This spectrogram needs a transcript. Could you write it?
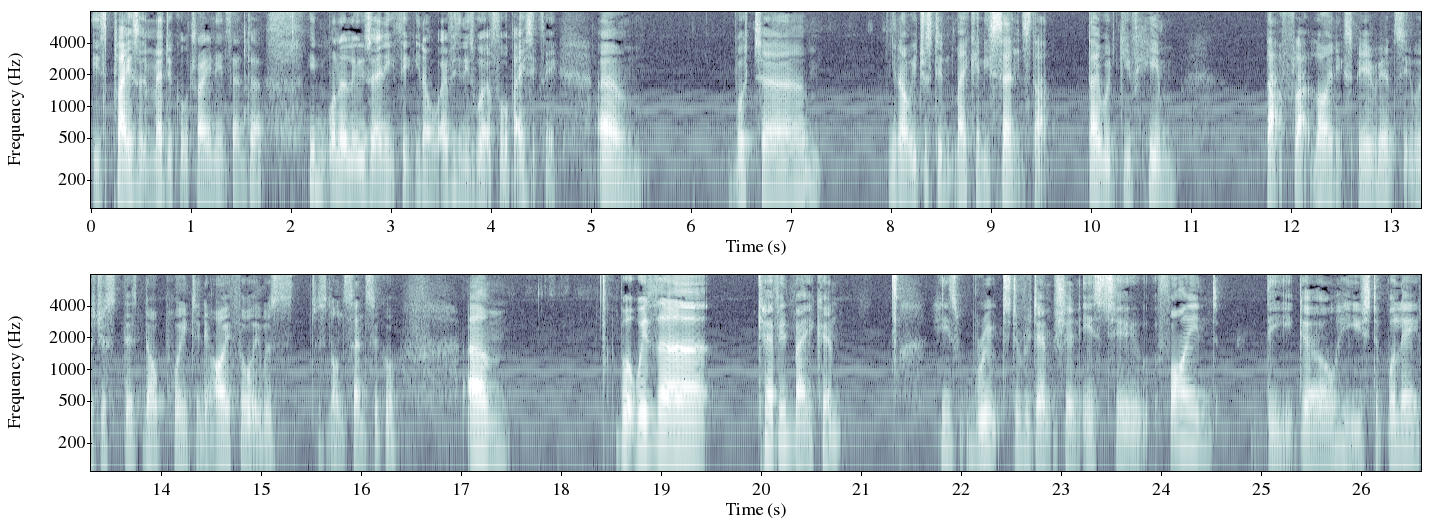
his place at medical training center. He didn't want to lose anything. You know, everything he's worked for, basically. Um, but um, you know, it just didn't make any sense that they would give him that flatline experience. It was just there's no point in it. I thought it was just nonsensical. Um, but with uh, Kevin Bacon, his route to redemption is to find the girl he used to bully.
